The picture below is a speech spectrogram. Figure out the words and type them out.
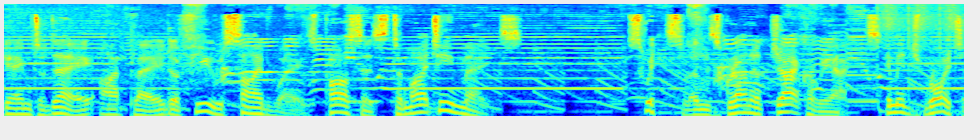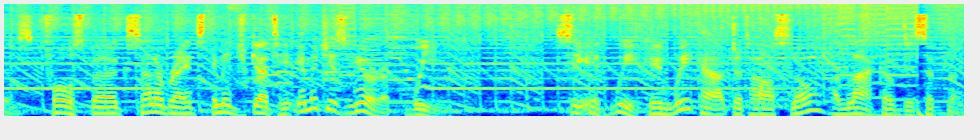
game today, I played a few sideways passes to my teammates. Switzerland's Granit Xhaka reacts, Image Reuters, Forsberg celebrates Image Getty Images Europe, we see it week in week out at Arsenal, a lack of discipline.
